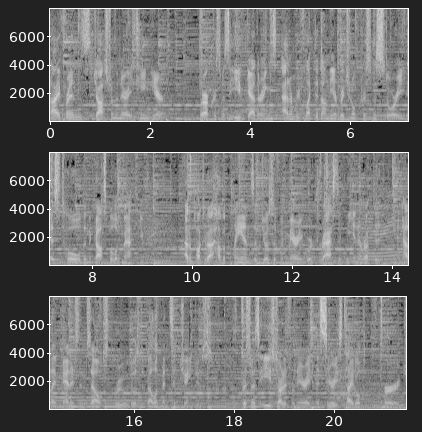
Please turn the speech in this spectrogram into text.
Hi, friends. Josh from the Narrate team here. For our Christmas Eve gatherings, Adam reflected on the original Christmas story as told in the Gospel of Matthew. Adam talked about how the plans of Joseph and Mary were drastically interrupted and how they managed themselves through those developments and changes. Christmas Eve started for Narrate a series titled Merge,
